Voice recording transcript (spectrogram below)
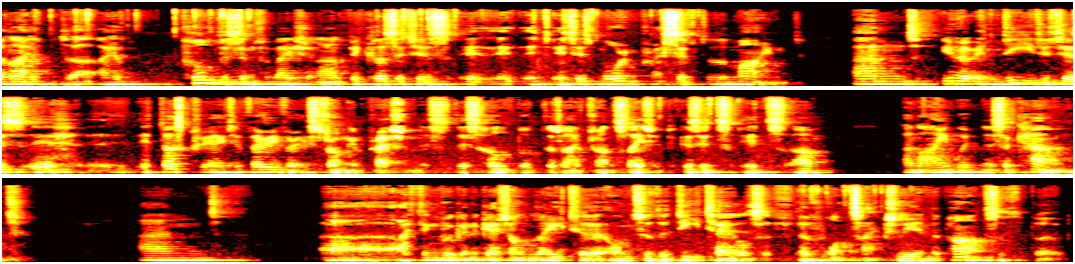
and I have, uh, I have pulled this information out because it is, it, it, it is more impressive to the mind. And, you know, indeed, it is, it, uh, it does create a very, very strong impression, this, this whole book that I've translated, because it's, it's um, an eyewitness account. And uh, I think we're going to get on later onto the details of, of what's actually in the parts of the book.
